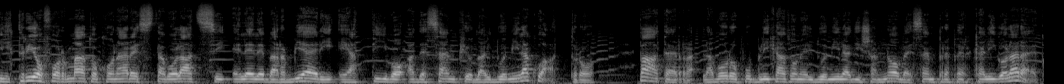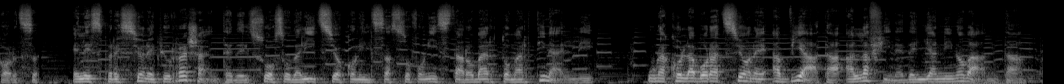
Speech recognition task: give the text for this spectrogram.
Il trio formato con Ares Tavolazzi e Lele Barbieri è attivo ad esempio dal 2004, Pater, lavoro pubblicato nel 2019 sempre per Caligola Records, è l'espressione più recente del suo sodalizio con il sassofonista Roberto Martinelli, una collaborazione avviata alla fine degli anni 90.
